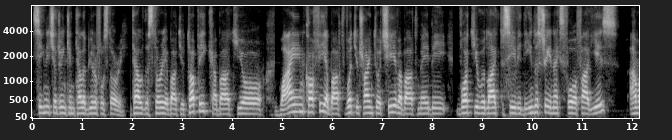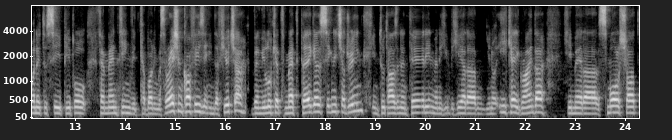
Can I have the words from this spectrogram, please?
signature drink can tell a beautiful story. Tell the story about your topic, about your wine coffee, about what you're trying to achieve, about maybe what you would like to see with the industry in the next four or five years. I wanted to see people fermenting with carbonic maceration coffees in the future. When we look at Matt Perger's signature drink in 2013, when he, he had a you know EK grinder, he made a small shot,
